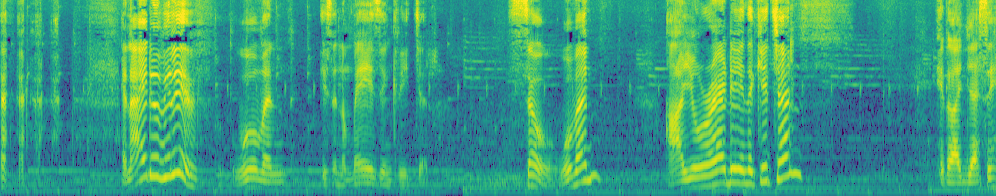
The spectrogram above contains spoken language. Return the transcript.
And I do believe woman is an amazing creature. So, woman, are you ready in the kitchen? Itu aja sih.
